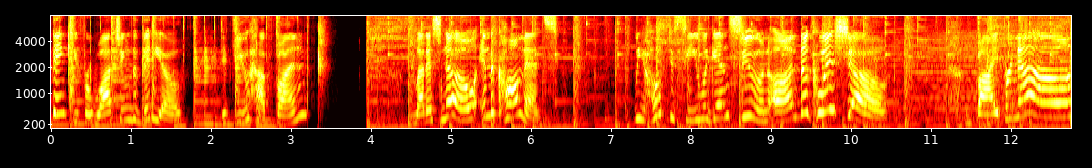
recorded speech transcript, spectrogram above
Thank you for watching the video. Did you have fun? Let us know in the comments. We hope to see you again soon on The Quiz Show! Bye for now!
